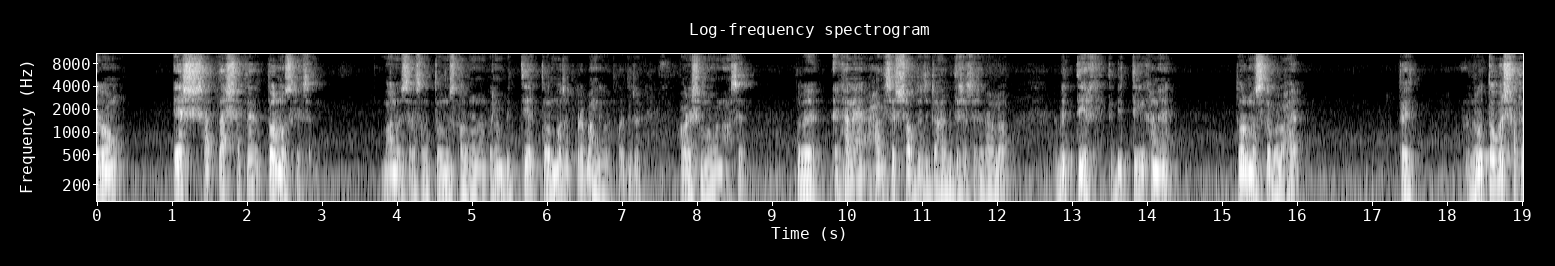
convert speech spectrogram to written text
এবং এর তার সাথে তরমুজ খেয়েছেন। মহানবী সাল্লাহ সাল্লাম তরমুজ বর্ণনা পেলাম বৃত্তিক তরমুজ হতে পারে, বাঙ্গি হতে পারে, দুটোর হওয়ার সম্ভাবনা আছে। তবে এখানে হাদিসের শব্দ যেটা আরবিতে এসেছে সেটা হলো বৃত্তিক তো বৃত্তিক এখানে তরমুজকে বলা হয়। তাই রতবের সাথে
